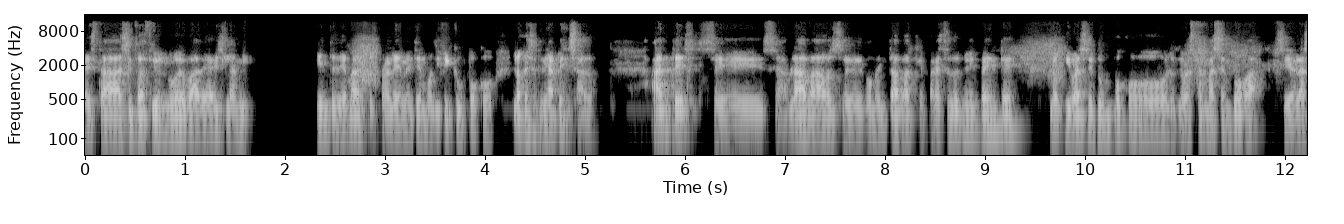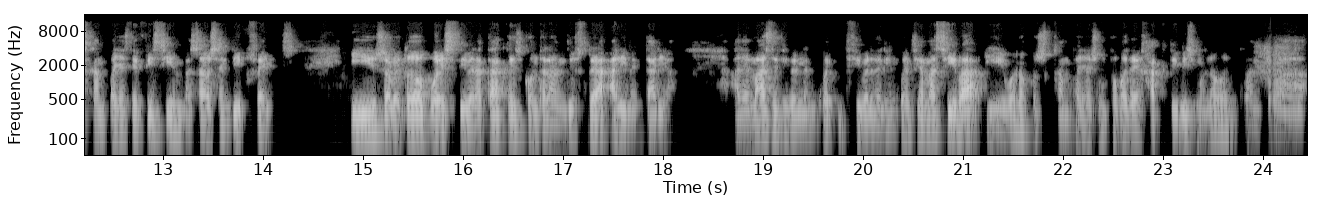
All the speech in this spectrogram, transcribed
esta situación nueva de aislamiento de demás, pues probablemente modifique un poco lo que se tenía pensado. Antes se, se, hablaba o se comentaba que para este 2020 lo que iba a ser un poco, lo que iba a estar más en boga serían las campañas de phishing basadas en deepfakes y sobre todo pues ciberataques contra la industria alimentaria. Además de ciberdelincuencia masiva y bueno, pues campañas un poco de hacktivismo, ¿no? En cuanto a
